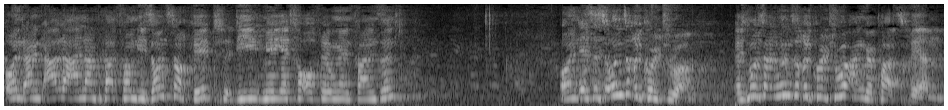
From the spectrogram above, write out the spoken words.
und an alle anderen Plattformen, die es sonst noch gibt, die mir jetzt vor Aufregung entfallen sind. Und es ist unsere Kultur. Es muss an unsere Kultur angepasst werden.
